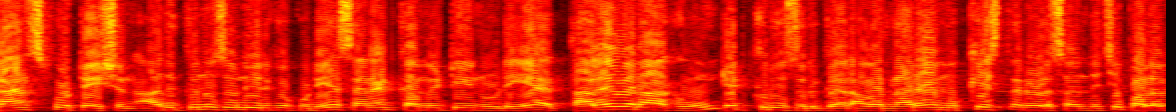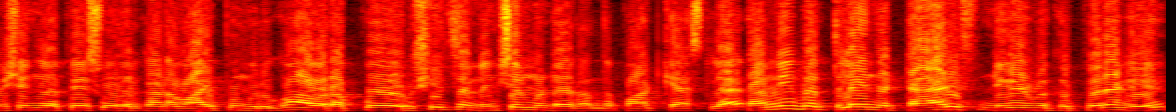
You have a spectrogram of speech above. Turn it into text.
டிரான்ஸ்போர்டேஷன் அதுக்குன்னு சொல்லி இருக்கக்கூடிய செனட் கமிட்டியினுடைய தலைவராகவும் டெட் க்ரூஸ் இருக்கார். அவர் நிறைய முக்கியஸ்தர்களை சந்திச்சு பல விஷயங்களை பேசுவதற்கான வாய்ப்பும் இருக்கும். அவர் அப்போ ஒரு விஷயத்தை மென்ஷன் பண்றாரு அந்த பாட்காஸ்ட்ல சமீபத்தில் இந்த டாரிஃப் நிகழ்வுக்கு பிறகு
